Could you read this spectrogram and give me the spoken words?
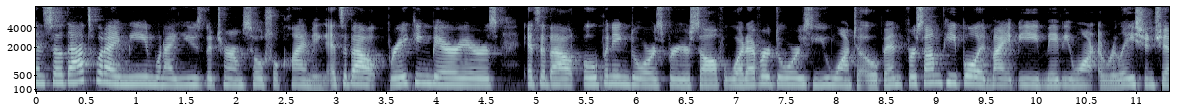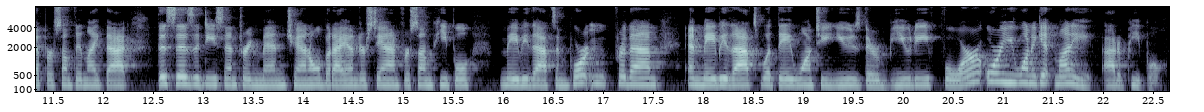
And so that's what I mean when I use the term social climbing. It's about breaking barriers, it's about opening doors for yourself, whatever doors you want to open. For some people, it might be maybe you want a relationship or something like that. This is a decentering men channel, but I understand for some people, maybe that's important for them, and maybe that's what they want to use their beauty for, or you want to get money out of people.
